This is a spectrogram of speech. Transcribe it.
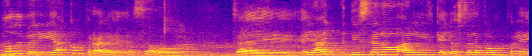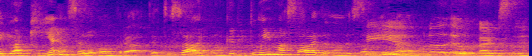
no deberías comprar eso. O sea, eh, ella díselo al que yo se lo compré, yo a quién se lo compraste, tú sabes, como que ni tú misma sabes de dónde eso Sí, es uno de educarse.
